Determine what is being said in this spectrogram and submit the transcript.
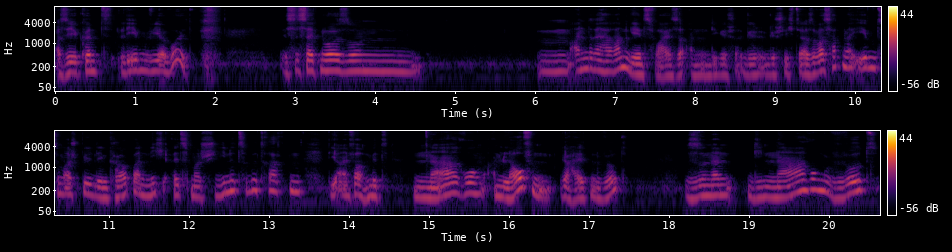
Also ihr könnt leben, wie ihr wollt. Es ist halt nur so eine mm, andere Herangehensweise an die Geschichte. Also was hatten wir eben zum Beispiel, den Körper nicht als Maschine zu betrachten, die einfach mit Nahrung am Laufen gehalten wird, sondern die Nahrung wird,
